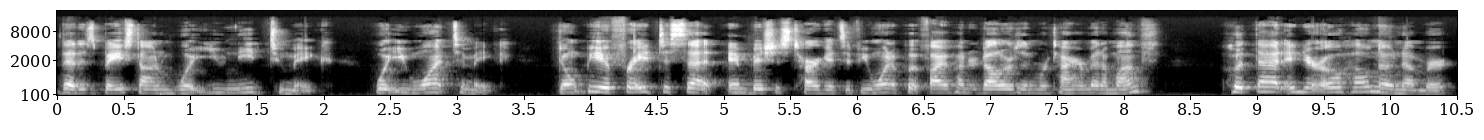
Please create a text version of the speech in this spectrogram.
that is based on what you need to make, what you want to make. Don't be afraid to set ambitious targets. If you want to put $500 in retirement a month, put that in your oh hell no number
